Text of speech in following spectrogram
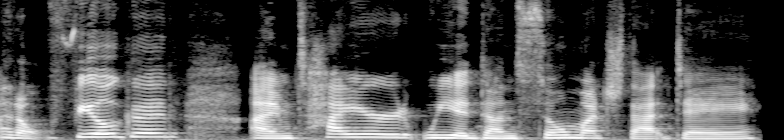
I don't feel good. I'm tired. We had done so much that day.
